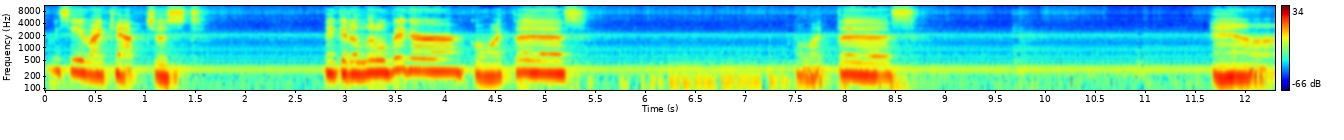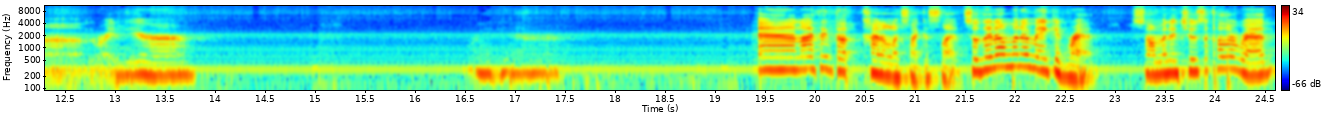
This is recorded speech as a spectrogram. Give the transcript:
Let me see if I can't just make it a little bigger. Go like this. Go like this. And right here. And I think that kind of looks like a sled. So then I'm going to make it red. So I'm going to choose the color red.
